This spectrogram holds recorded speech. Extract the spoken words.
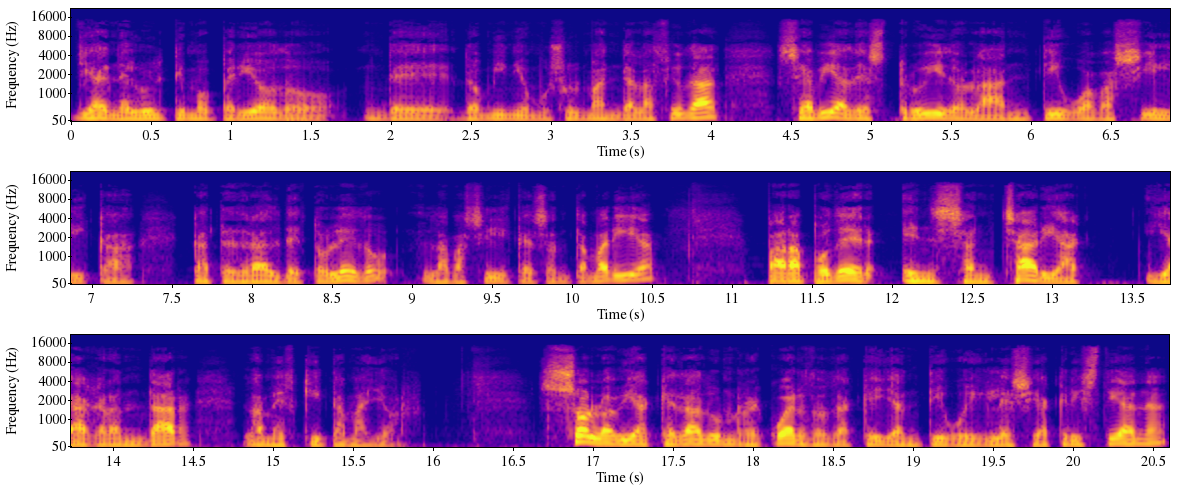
ya en el último periodo de dominio musulmán de la ciudad, se había destruido la antigua basílica catedral de Toledo, la basílica de Santa María, para poder ensanchar y, y agrandar la mezquita mayor. Solo había quedado un recuerdo de aquella antigua iglesia cristiana,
